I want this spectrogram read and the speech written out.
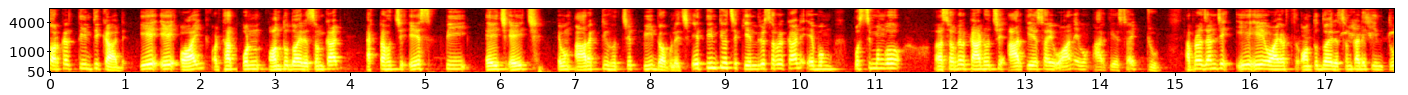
সরকার তিনটি কার্ড এ এ ওয়াই অর্থাৎ অন- অন্তোদয় রেশন কার্ড একটা হচ্ছে এস পি এইচ এইচ এবং আর একটি হচ্ছে পি ডবল এইচ এই তিনটি হচ্ছে কেন্দ্রীয় সরকার কার্ড এবং পশ্চিমবঙ্গ আহ, সরকার কার্ড হচ্ছে R K S I one এবং R K S I two আপনারা জানেন যে এ এ ওয়াই অর্থাৎ অন্তর্দয় রেশন কার্ডে কিন্তু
